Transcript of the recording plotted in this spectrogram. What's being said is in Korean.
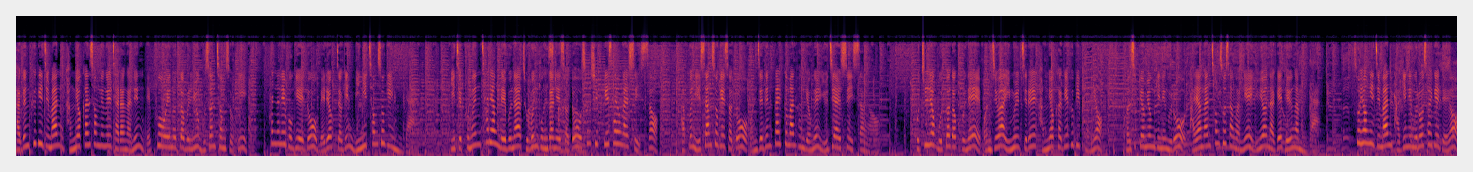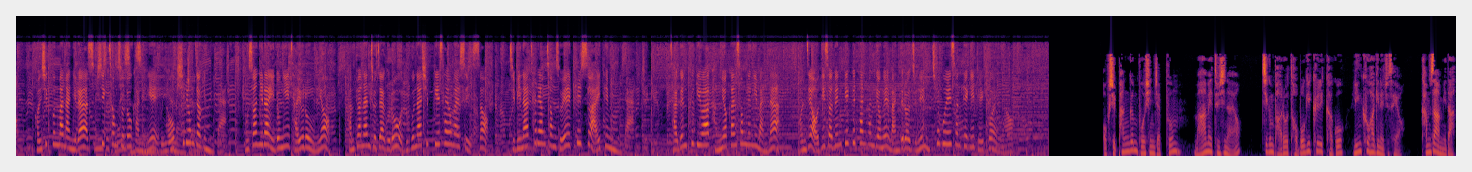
작은 크기지만 강력한 성능을 자랑하는 FONOW 무선 청소기, 한눈에 보기에도 매력적인 미니 청소기입니다. 이 제품은 차량 내부나 좁은 공간에서도 손쉽게 사용할 수 있어 바쁜 일상 속에서도 언제든 깔끔한 환경을 유지할 수 있어요. 고출력 모터 덕분에 먼지와 이물질을 강력하게 흡입하며 건습 겸용 기능으로 다양한 청소 상황에 유연하게 대응합니다. 소형이지만 다기능으로 설계되어 건식뿐만 아니라 습식 청소도 가능해 더욱 실용적입니다. 무선이라 이동이 자유로우며 간편한 조작으로 누구나 쉽게 사용할 수 있어 집이나 차량 청소의 필수 아이템입니다. 작은 크기와 강력한 성능이 만나 언제 어디서든 깨끗한 환경을 만들어주는 최고의 선택이 될 거예요. 혹시 방금 보신 제품 마음에 드시나요? 지금 바로 더보기 클릭하고 링크 확인해 주세요. 감사합니다.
